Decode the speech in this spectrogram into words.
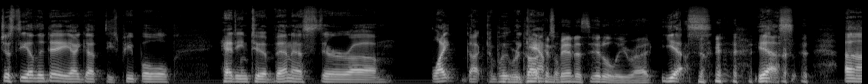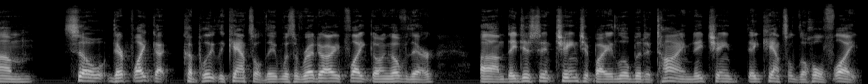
just the other day, I got these people heading to Venice. They're uh, flight got completely We're talking canceled. Venice, Italy, right? Yes, yes. Um, so their flight got completely canceled. It was a red eye flight going over there. Um, they just didn't change it by a little bit of time. They changed. They canceled the whole flight.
